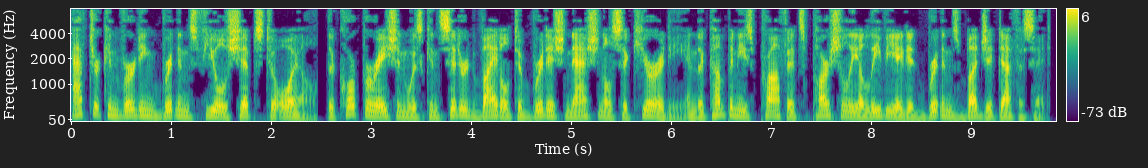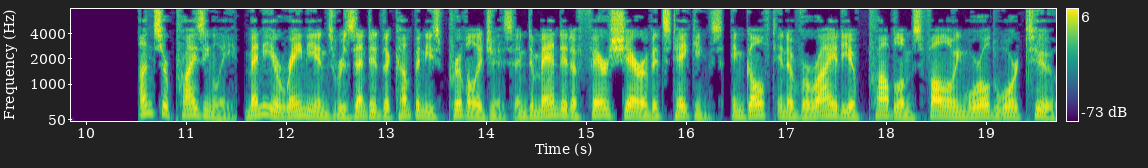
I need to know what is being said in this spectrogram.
After converting Britain's fuel ships to oil, the corporation was considered vital to British national security and the company's profits partially alleviated Britain's budget deficit. Unsurprisingly, many Iranians resented the company's privileges and demanded a fair share of its takings. Engulfed in a variety of problems following World War II,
